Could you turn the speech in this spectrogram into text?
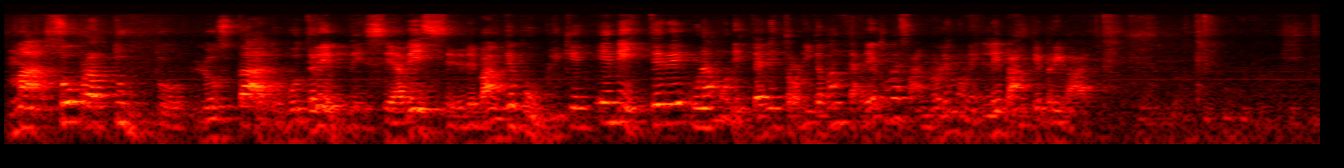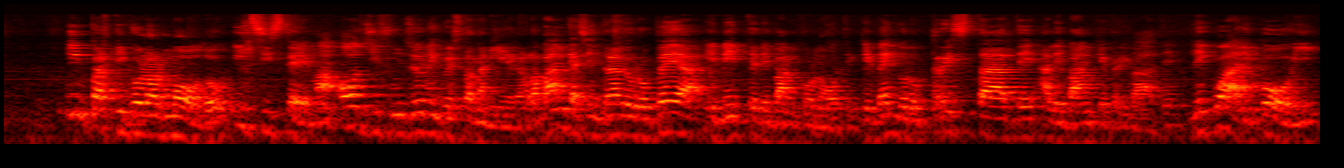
ma soprattutto lo Stato potrebbe, se avesse delle banche pubbliche, emettere una moneta elettronica bancaria come fanno le, le banche private. In particolar modo il sistema oggi funziona in questa maniera. La Banca Centrale Europea emette le banconote che vengono prestate alle banche private, le quali poi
